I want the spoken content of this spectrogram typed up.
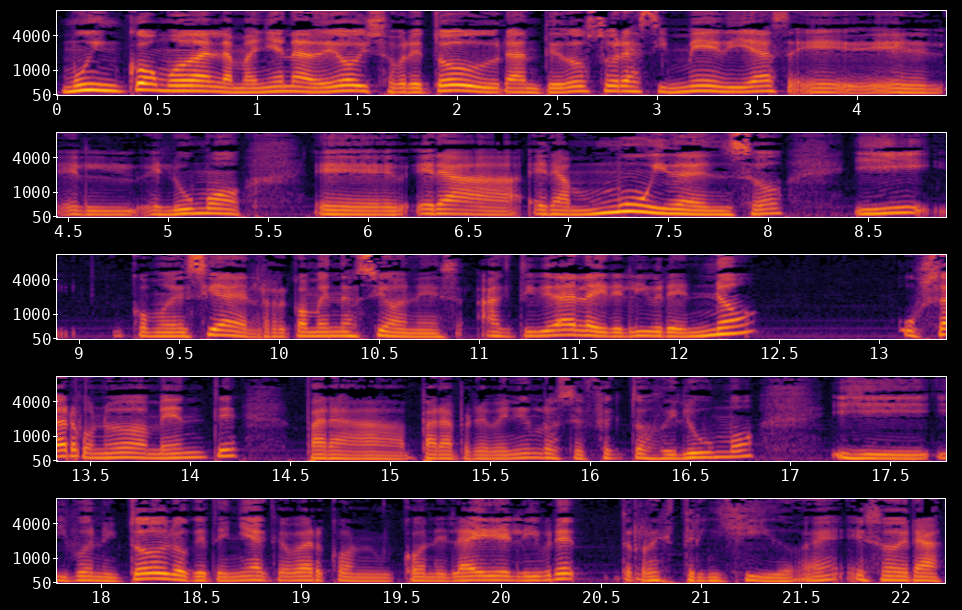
muy incómoda en la mañana de hoy, sobre todo durante dos horas y medias. Eh, el, humo eh, era, era muy denso y, como decía él, recomendaciones, actividad al aire libre no, usar nuevamente para, para prevenir los efectos del humo y, y, bueno y todo lo que tenía que ver con, con el aire libre restringido ¿eh? eso era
